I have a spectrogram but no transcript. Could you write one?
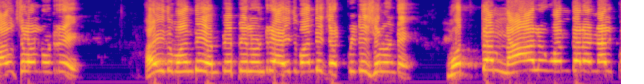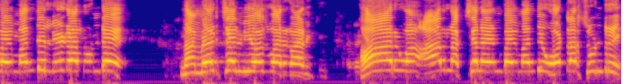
కౌన్సిలర్లు ఉండ్రి. ఐదు మంది ఎంపీపీలు ఉండ్రి ఐదు మంది జడ్పీటీసీలు ఉండి మొత్తం నాలుగు వందల నలభై మంది లీడర్లు ఉండే నా మేడ్చల్ నియోజకవర్గానికి. ఆరు ఆరు లక్షల ఎనభై మంది ఓటర్స్ ఉండ్రి.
